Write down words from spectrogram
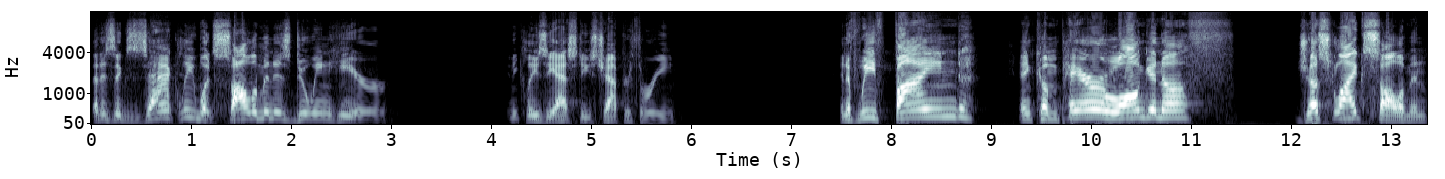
That is exactly what Solomon is doing here in Ecclesiastes chapter 3. And if we find and compare long enough, just like Solomon,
